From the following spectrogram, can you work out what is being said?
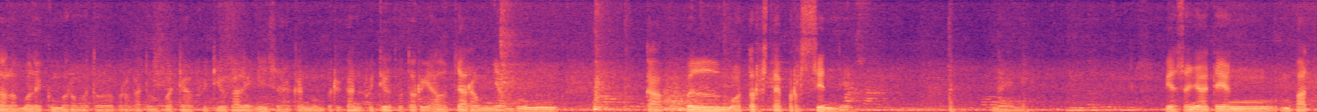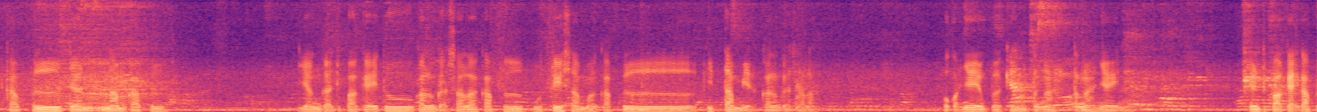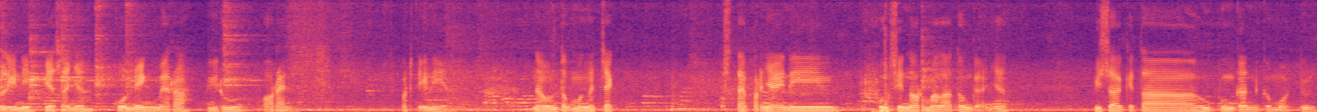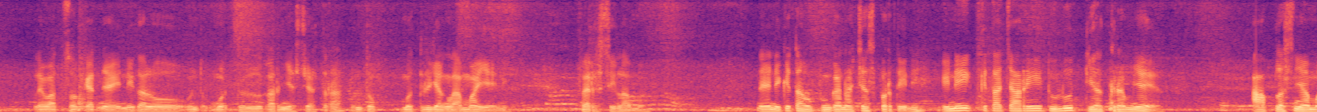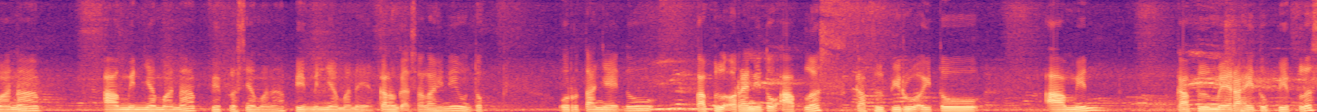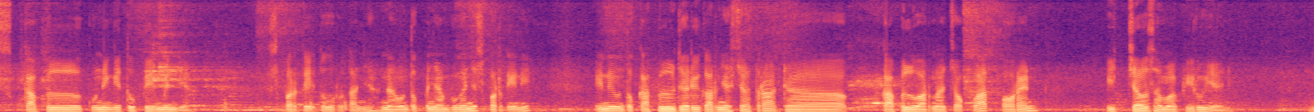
Assalamualaikum warahmatullahi wabarakatuh. Pada video kali ini saya akan memberikan video tutorial Cara menyambung kabel motor stepper sin ya. Nah ini. Biasanya ada yang 4 kabel dan 6 kabel. Yang nggak dipakai itu kalau nggak salah kabel putih sama kabel hitam ya Kalau nggak salah. Pokoknya yang bagian tengah-tengahnya ini. Yang dipakai kabel ini biasanya kuning, merah, biru, oranye seperti ini ya. Nah untuk mengecek stepernya ini fungsi normal atau enggaknya bisa kita hubungkan ke modul lewat soketnya ini. Kalau untuk modul Karnia Sejahtera untuk modul yang lama ya ini versi lama. Nah ini kita hubungkan aja seperti ini. Ini kita cari dulu diagramnya ya. A plusnya mana A minnya mana B plusnya mana B minnya mana ya. Kalau nggak salah ini untuk urutannya itu kabel oranye itu A kabel biru itu A kabel merah itu B kabel kuning itu B ya. Seperti itu urutannya. Nah untuk penyambungannya seperti ini. Ini untuk kabel dari Karnia Sejahtera ada kabel warna coklat oranye hijau sama biru ya ini.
